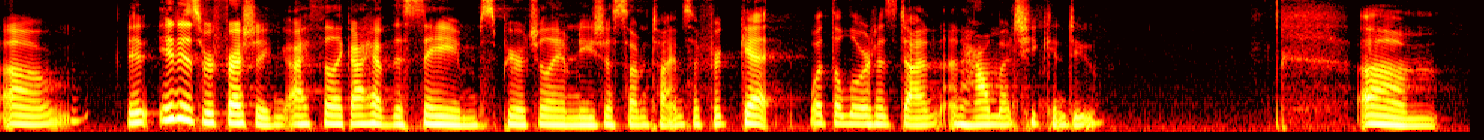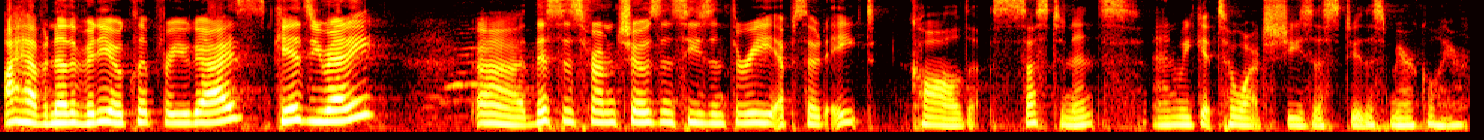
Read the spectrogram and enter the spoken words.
Um, it, it is refreshing. I feel like I have the same spiritual amnesia sometimes. I forget what the Lord has done and how much He can do. Um, I have another video clip for you guys. Kids, you ready? Uh, this is from Chosen Season 3, Episode 8 called Sustenance, and we get to watch Jesus do this miracle here.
